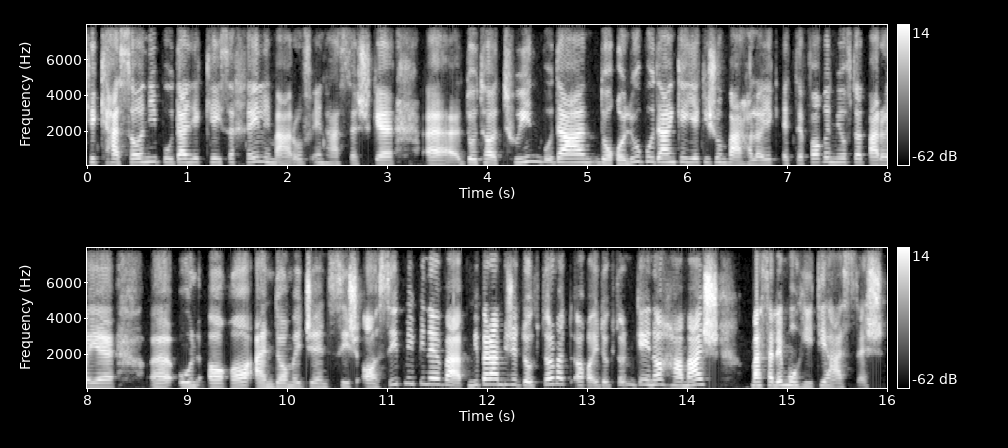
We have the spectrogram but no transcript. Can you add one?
که کسانی بودن یک کیس خیلی معروف این هستش که دو تا توین بودن دو قلو بودن که یکیشون بر حالا یک اتفاقی میافتاد برای اون آقا اندام جنسیش آسیب می‌بینه و می‌برن پیش دکتر و آقای دکتر میگه اینا همش مسئله محیطی هستش.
